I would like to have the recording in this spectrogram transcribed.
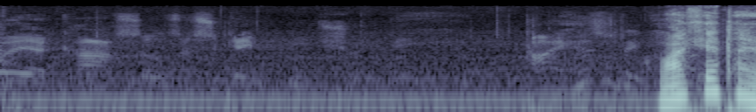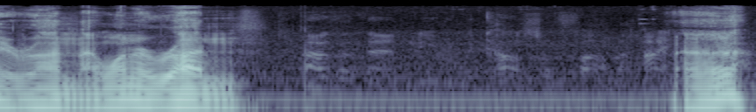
way a castle's escape route should be. I hesitate Why can't I run? I want to run. obviously.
